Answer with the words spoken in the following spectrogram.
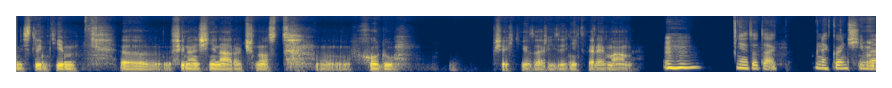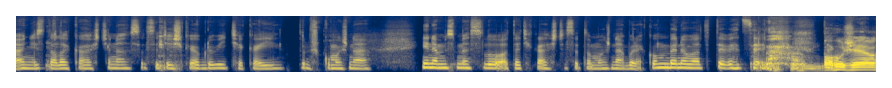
Myslím tím eh, finanční náročnost chodu všech těch zařízení, které máme. Mm-hmm. Je to tak nekončíme ani zdaleka, ještě nás asi těžké období čekají, trošku možná jiném smyslu a teďka ještě se to možná bude kombinovat ty věci. Bohužel,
